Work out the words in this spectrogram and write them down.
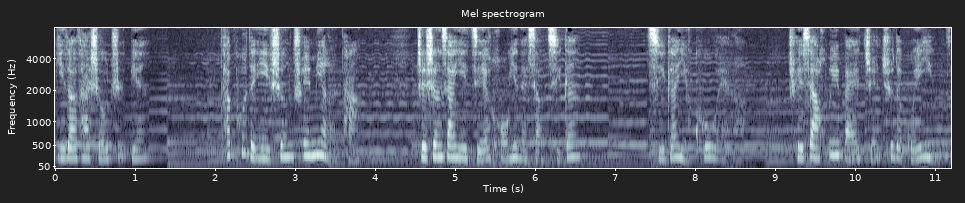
移到他手指边，他噗的一声吹灭了它，只剩下一截红艳的小旗杆，旗杆也枯萎了。垂下灰白卷曲的鬼影子。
